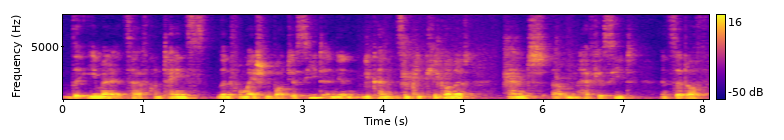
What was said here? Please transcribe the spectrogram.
the email itself contains the information about your seat, and then you can simply click on it and um, have your seat instead of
